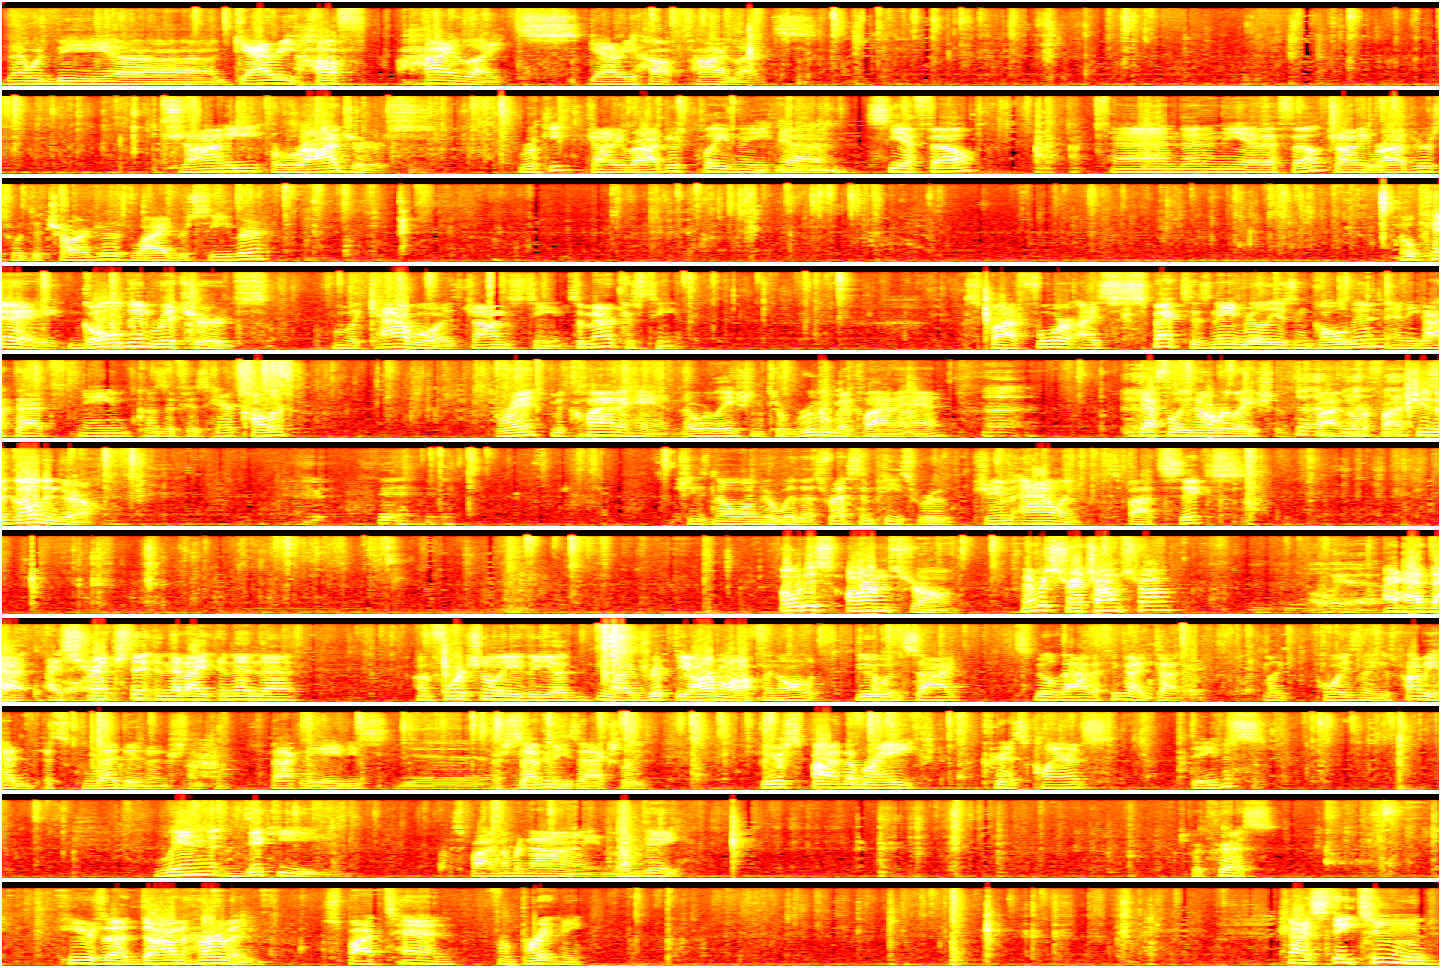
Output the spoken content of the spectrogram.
That would be uh, Gary Huff highlights. Gary Huff highlights. Johnny Rodgers, rookie. Johnny Rodgers played in the uh, CFL and then in the NFL. Johnny Rodgers with the Chargers, wide receiver. Okay, Golden Richards from the Cowboys, John's team. It's America's team. Spot four. I suspect his name really isn't Golden, and he got that name because of his hair color. Brent McClanahan, no relation to Rue McClanahan. Definitely no relation. Spot number five. She's a Golden Girl. She's no longer with us. Rest in peace, Rue. Jim Allen, spot six. Otis Armstrong. Remember Stretch Armstrong? Oh yeah. I had that. I stretched it, and then I and then the unfortunately the uh, you know I ripped the arm off, and all the goo inside spilled out. I think I got like poisoning. It probably had it's lead in it or something back in the eighties Yeah. or seventies actually. Here's spot number eight, Chris Clarence Davis. Lynn Dickey, spot number nine, Lynn D. For Chris. Here's uh, Don Herrmann, spot 10 for Brittany. Guys, stay tuned.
